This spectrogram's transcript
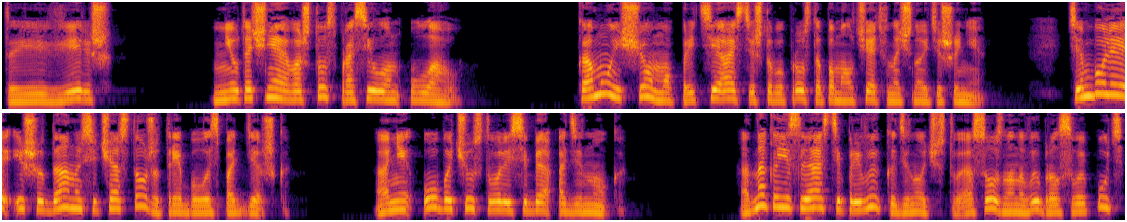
«Ты веришь?» Не уточняя во что, спросил он у Лау. Кому еще мог прийти Асти, чтобы просто помолчать в ночной тишине? Тем более и Шидану сейчас тоже требовалась поддержка. Они оба чувствовали себя одиноко. Однако если Асти привык к одиночеству и осознанно выбрал свой путь,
